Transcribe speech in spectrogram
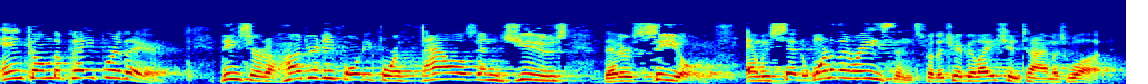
ink on the paper there. These are 144,000 Jews that are sealed. And we said one of the reasons for the tribulation time is what?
